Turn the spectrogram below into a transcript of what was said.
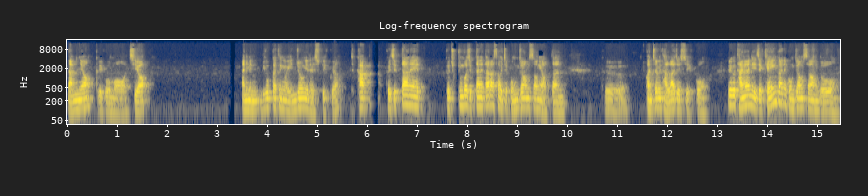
남녀 그리고 뭐 지역 아니면 미국 같은 경우 인종이 될 수도 있고요. 각 그 집단의 그 중거 집단에 따라서 이제 공정성의 어떤 그 관점이 달라질 수 있고 그리고 당연히 이제 개인 간의 공정성도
